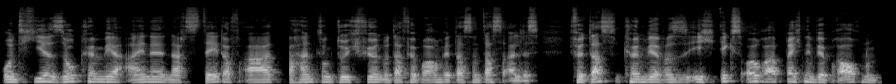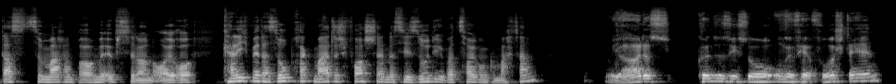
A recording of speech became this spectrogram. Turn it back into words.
Und hier so können wir eine nach State of Art Behandlung durchführen und dafür brauchen wir das und das alles. Für das können wir, was weiß ich, x Euro abrechnen. Wir brauchen, um das zu machen, brauchen wir y Euro. Kann ich mir das so pragmatisch vorstellen, dass Sie so die Überzeugung gemacht haben? Ja, das können Sie sich so ungefähr vorstellen.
